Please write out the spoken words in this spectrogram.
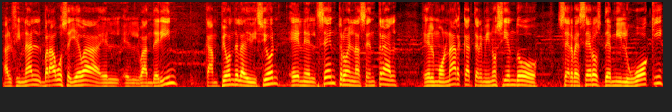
Al final Bravo se lleva el, el banderín, campeón de la división. En el centro, en la central, el Monarca terminó siendo cerveceros de Milwaukee.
